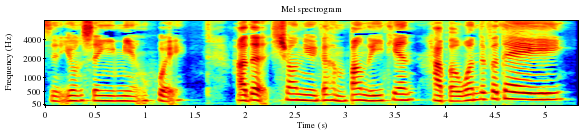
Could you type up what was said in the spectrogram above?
只用声音面会。好的，希望你有一个很棒的一天，Have a wonderful day。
